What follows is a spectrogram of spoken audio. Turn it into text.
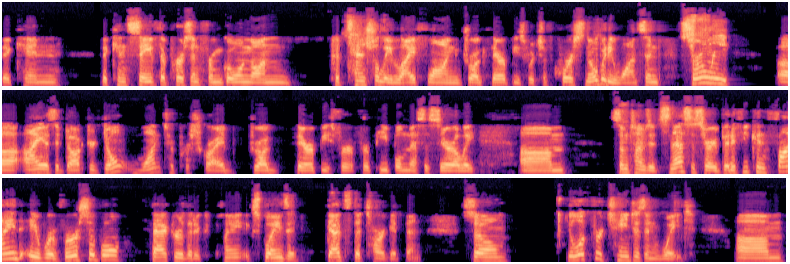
that can that can save the person from going on potentially lifelong drug therapies, which of course nobody wants, and certainly uh, I, as a doctor, don't want to prescribe drug therapies for, for people necessarily. Um, sometimes it's necessary, but if you can find a reversible factor that explain, explains it, that's the target then. So you look for changes in weight. Um,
